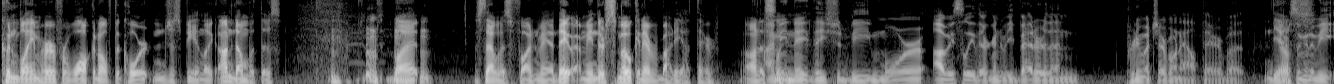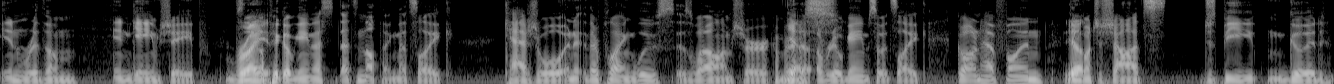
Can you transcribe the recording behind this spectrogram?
couldn't blame her for walking off the court and just being like, "I'm done with this." but so that was fun, man. They, I mean, they're smoking everybody out there. Honestly, I mean, they they should be more. Obviously, they're going to be better than pretty much everyone out there, but they're also going to be in rhythm, in game shape. Like, Right. a pickup game. That's that's nothing. That's like casual, and they're playing loose as well. I'm sure compared Yes. to a real game. So it's like go out and have fun, get a bunch of shots, just be good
